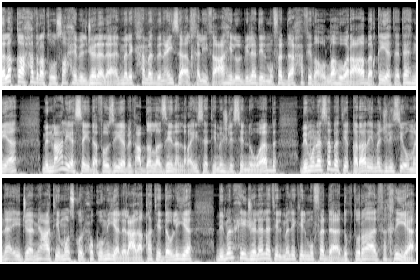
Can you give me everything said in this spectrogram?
تلقى حضرة صاحب الجلالة الملك حمد بن عيسى الخليفة عاهل البلاد المفدى حفظه الله ورعاه برقية تهنئة من معالي السيدة فوزية بنت عبد الله زينل رئيسة مجلس النواب بمناسبة قرار مجلس أمناء جامعة موسكو الحكومية للعلاقات الدولية بمنح جلالة الملك المفدى الدكتوراه الفخرية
